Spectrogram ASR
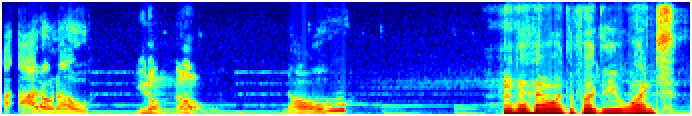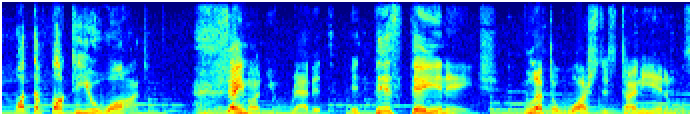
I, I don't know. You don't know. No? what the fuck do you want? What the fuck do you want? Shame on you, Rabbit. In this day and age, we'll have to wash this tiny animal's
